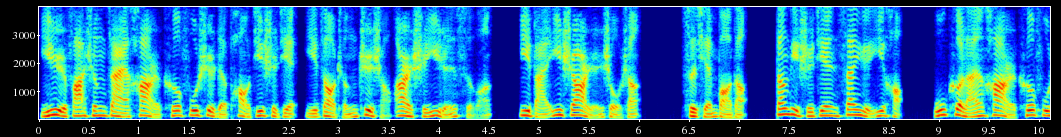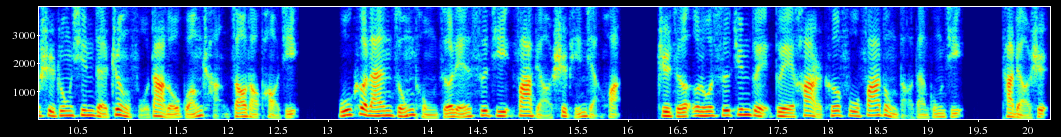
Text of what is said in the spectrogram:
一日发生在哈尔科夫市的炮击事件已造成至少二十一人死亡，一百一十二人受伤。此前报道，当地时间三月一号，乌克兰哈尔科夫市中心的政府大楼广场遭到炮击。乌克兰总统泽连斯基发表视频讲话，指责俄罗斯军队对哈尔科夫发动导弹攻击。他表示。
